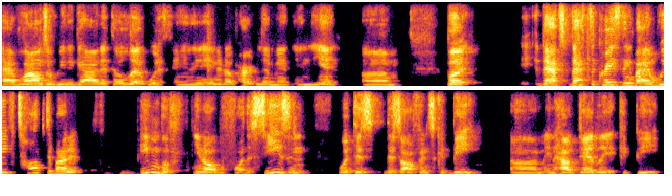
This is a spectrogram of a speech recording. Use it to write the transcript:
have Lonzo be the guy that they'll live with, and it ended up hurting them in, in the end. Um, but that's that's the crazy thing about it. And we've talked about it even before you know before the season what this this offense could be um, and how deadly it could be.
